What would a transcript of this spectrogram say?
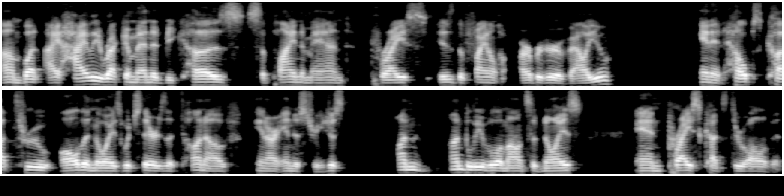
Um, but I highly recommend it because supply and demand price is the final arbiter of value and it helps cut through all the noise, which there's a ton of in our industry, just un- unbelievable amounts of noise, and price cuts through all of it.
